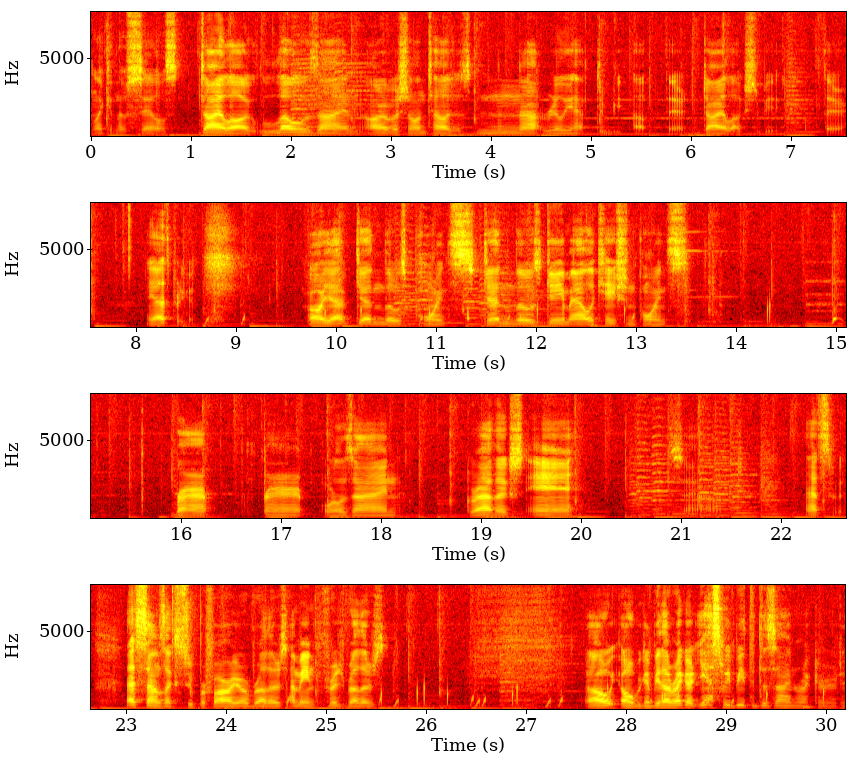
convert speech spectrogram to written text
liking those sales. Dialogue, level design, artificial intelligence. Not really have to be up there. Dialogue should be up there. Yeah, that's pretty good. Oh yeah, getting those points. Getting those game allocation points. Burp, burp, world design, graphics, eh. Sound. That's that sounds like Super Fario Brothers. I mean, Fridge Brothers. Oh, oh, we gonna beat that record? Yes, we beat the design record.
